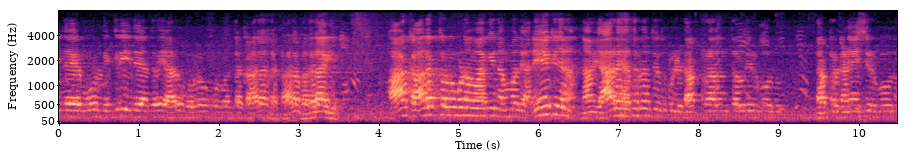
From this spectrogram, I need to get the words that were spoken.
ಇದೆ, ಮೂರು ಡಿಗ್ರಿ ಇದೆ ಅಂದ್ರೆ ಯಾರು ಗೌರವ ಕೊಡುವಂತ ಕಾಲ ಅಲ್ಲ. ಕಾಲ ಬದಲಾಗಿದೆ. ಆ ಕಾಲಕ್ಕನುಗುಣವಾಗಿ ನಮ್ಮಲ್ಲಿ ಅನೇಕ ಜನ, ನಾವು ಯಾರ ಹೆಸರನ್ನ ತೆಗೆದುಕೊಳ್ಳಿ ಡಾಕ್ಟರ್ ಆದಂತವ್ರು ಇರ್ಬೋದು, ಡಾಕ್ಟರ್ ಗಣೇಶ್ ಇರ್ಬೋದು,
